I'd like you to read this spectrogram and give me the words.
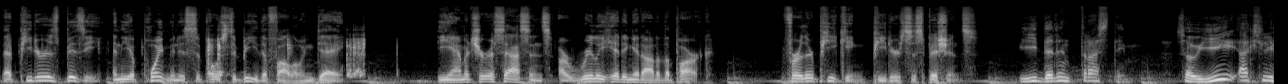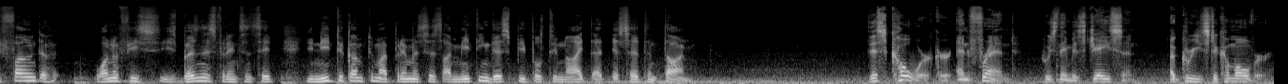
that Peter is busy and the appointment is supposed to be the following day. The amateur assassins are really hitting it out of the park, further piquing Peter's suspicions. He didn't trust him. So he actually phoned a, one of his, his business friends and said, You need to come to my premises. I'm meeting these people tonight at a certain time. This coworker and friend, whose name is Jason, agrees to come over,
